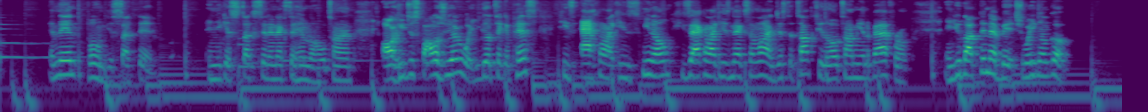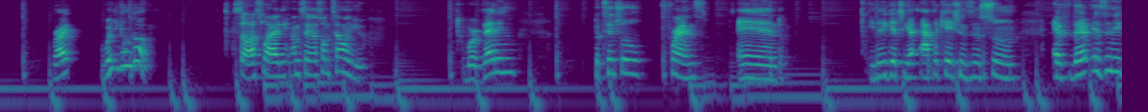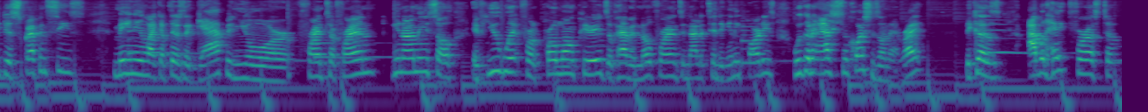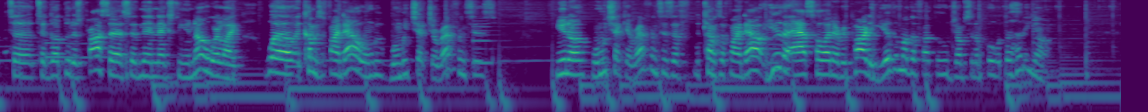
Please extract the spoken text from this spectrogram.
and then boom, you're sucked in and you get stuck sitting next to him the whole time, or he just follows you everywhere. You go take a piss, he's acting like he's, you know, he's acting like he's next in line just to talk to you the whole time you're in the bathroom, and you locked in that bitch. Where you gonna go? Right? Where you gonna go? So that's what I, I'm saying. That's what I'm telling you. We're vetting potential friends, and you need to get your applications in soon. If there is any discrepancies meaning like if there's a gap in your friend to friend you know what i mean? So if you went for prolonged periods of having no friends and not attending any parties we're to ask you some questions on that right? Because i would hate for us to to to go through this process and then next thing you know we're like well it comes to find out when we when we check your references you know, when we check your references, if it comes to find out you're the asshole at every party, you're the motherfucker who jumps in the pool with the hoodie on.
